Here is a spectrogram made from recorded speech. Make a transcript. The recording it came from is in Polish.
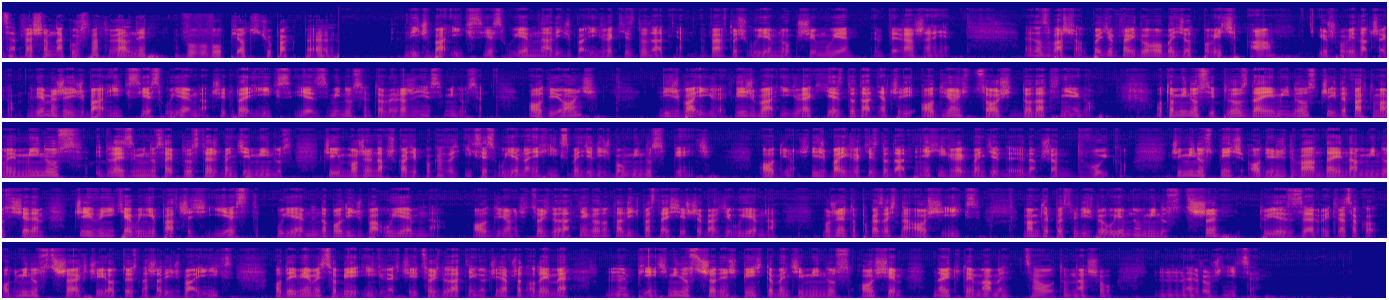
Zapraszam na kurs maturalny www.piotrciupak.pl Liczba x jest ujemna, liczba y jest dodatnia. Wartość ujemną przyjmuje wyrażenie. No zobaczmy, odpowiedzią prawidłową będzie odpowiedź A. Już mówię dlaczego. Wiemy, że liczba x jest ujemna, czyli tutaj x jest z minusem, to wyrażenie jest minusem. Odjąć liczba y. Liczba y jest dodatnia, czyli odjąć coś dodatniego. Oto minus i plus daje minus, czyli de facto mamy minus i tutaj z minusa i plus też będzie minus. Czyli możemy na przykładzie pokazać, x jest ujemna, niech x będzie liczbą minus 5. Odjąć. Liczba y jest dodatnia, niech y będzie e, na przykład dwójką. Czyli minus 5 odjąć 2 daje nam minus 7, czyli wynik jakby nie patrzeć jest ujemny. No bo liczba ujemna odjąć coś dodatniego, no ta liczba staje się jeszcze bardziej ujemna. Możemy to pokazać na osi x. Mamy tutaj powiedzmy liczbę ujemną minus 3 tu jest 0. I teraz od minus 3, czyli od, to jest nasza liczba x, odejmiemy sobie y, czyli coś dodatniego, czyli na przykład odejmę 5. Mm, minus 3 odjąć 5 to będzie minus 8, no i tutaj mamy całą tą naszą mm, różnicę.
